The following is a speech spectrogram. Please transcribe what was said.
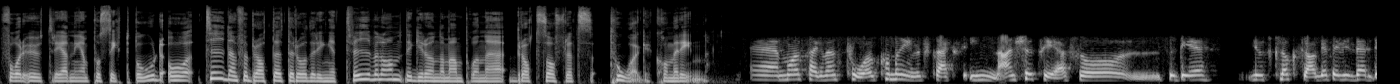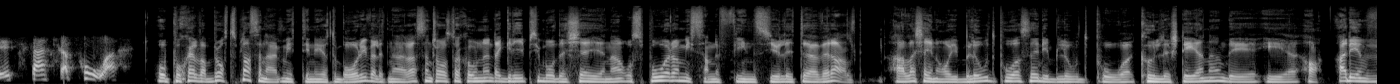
får utredningen på sitt bord. Och tiden för brottet det råder inget tvivel om. Det grundar man på när brottsoffrets tåg kommer in. Eh, målsägandens tåg kommer in strax innan 23 så, så det, just klockslaget är vi väldigt säkra på. Och på själva brottsplatsen här mitt inne i Göteborg, väldigt nära centralstationen, där grips ju både tjejerna och spår av misshandel finns ju lite överallt. Alla tjejerna har ju blod på sig, det är blod på kullerstenen, det är, ja, det är en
